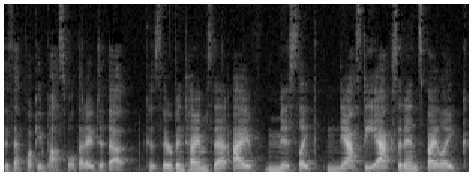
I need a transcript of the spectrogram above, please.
is that fucking possible that I did that? Because there have been times that I've missed like nasty accidents by like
